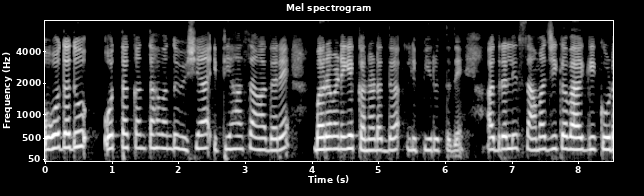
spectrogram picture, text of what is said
ಓದೋದು ಓದ್ತಕ್ಕಂತಹ ಒಂದು ವಿಷಯ, ಇತಿಹಾಸ ಆದರೆ ಬರವಣಿಗೆ ಕನ್ನಡದ ಲಿಪಿ ಇರುತ್ತದೆ. ಅದರಲ್ಲಿ ಸಾಮಾಜಿಕವಾಗಿ ಕೂಡ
